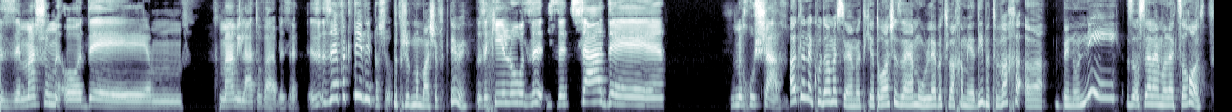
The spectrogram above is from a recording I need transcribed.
זה משהו מאוד, אה, מה המילה הטובה בזה? זה, זה אפקטיבי פשוט. זה פשוט ממש אפקטיבי. זה כאילו, זה, זה צעד אה, מחושב. עד לנקודה מסוימת, כי את רואה שזה היה מעולה בטווח המיידי, בטווח הבינוני זה עושה להם מלא צרות.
